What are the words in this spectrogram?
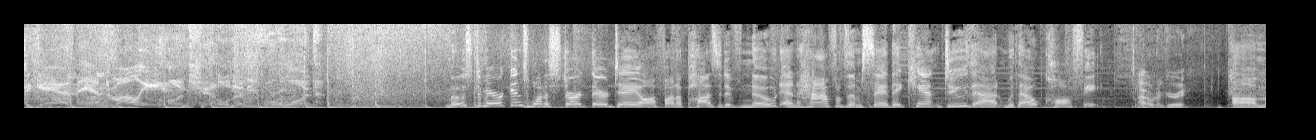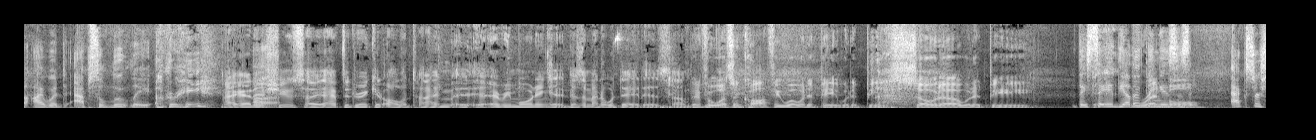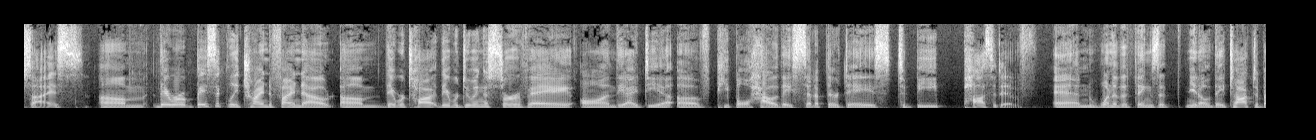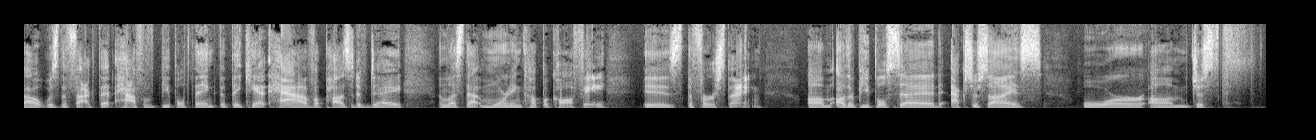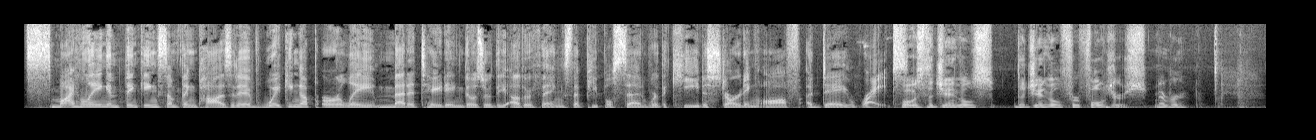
Big Party began and Molly. on channel 94.1. Most Americans want to start their day off on a positive note, and half of them say they can't do that without coffee. I would agree. Um, I would absolutely agree. I got Uh, issues. I have to drink it all the time, every morning. It doesn't matter what day it is. Um, But if it wasn't coffee, what would it be? Would it be soda? Would it be? They say the other Red thing is, is exercise. Um, they were basically trying to find out. Um, they were ta- They were doing a survey on the idea of people how they set up their days to be positive. And one of the things that you know they talked about was the fact that half of people think that they can't have a positive day unless that morning cup of coffee is the first thing. Um, other people said exercise or um, just smiling and thinking something positive, waking up early, meditating. Those are the other things that people said were the key to starting off a day right. What was the jingles? The jingle for Folgers. Remember?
